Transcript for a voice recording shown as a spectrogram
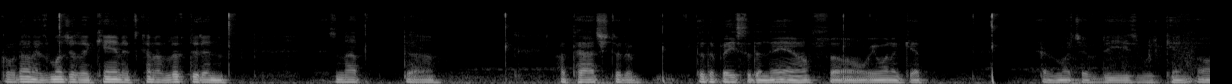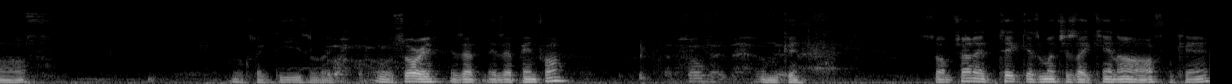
go down as much as I can. It's kind of lifted and it's not uh, attached to the to the base of the nail. So we want to get as much of these we can off. Looks like these are like. Oh, sorry. Is that is that painful? I felt that. I felt Okay. So I'm trying to take as much as I can off, okay?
